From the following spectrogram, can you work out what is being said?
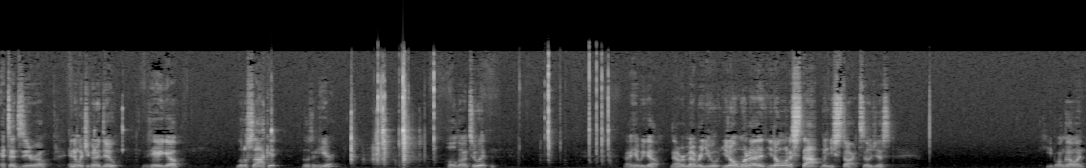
That's at zero. And then what you're going to do is here you go. Little socket goes in here. Hold on to it. All right, here we go. Now remember, you you don't want to you don't want to stop when you start. So just keep on going.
